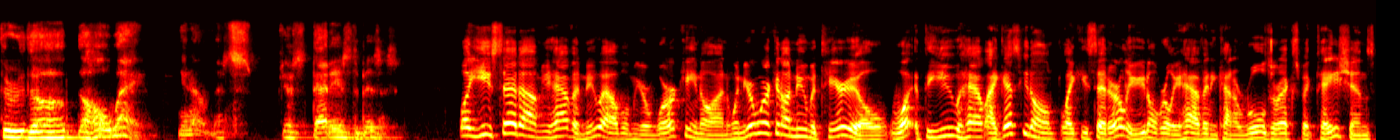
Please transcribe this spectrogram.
through the the whole way. You know, that's just that is the business. Well, you said um you have a new album you're working on. When you're working on new material, what do you have? I guess you don't, like you said earlier, you don't really have any kind of rules or expectations.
